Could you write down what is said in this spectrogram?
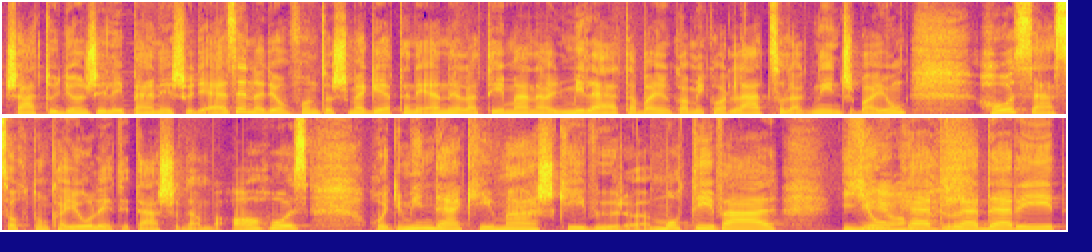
és át tudjon zsilipelni. És ugye ezért nagyon fontos megérteni ennél a témánál, hogy mi lehet a bajunk, amikor látszólag nincs bajunk. Hozzá szoktunk a jóléti társadalomba ahhoz, hogy mindenki más kívülről motivál, jó ja. kedre derít,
